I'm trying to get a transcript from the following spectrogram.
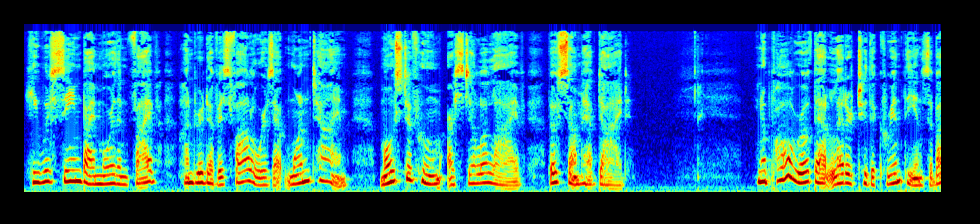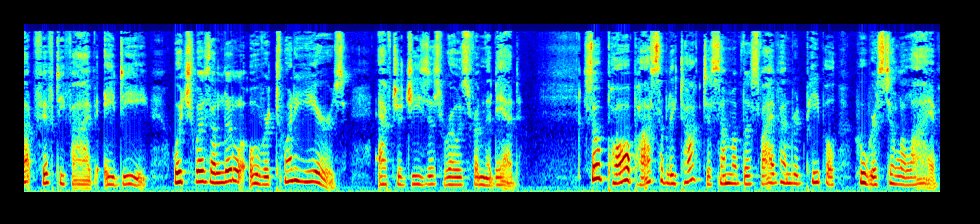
he was seen by more than 500 of his followers at one time, most of whom are still alive, though some have died. You know, Paul wrote that letter to the Corinthians about 55 AD, which was a little over 20 years after Jesus rose from the dead. So Paul possibly talked to some of those 500 people who were still alive.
